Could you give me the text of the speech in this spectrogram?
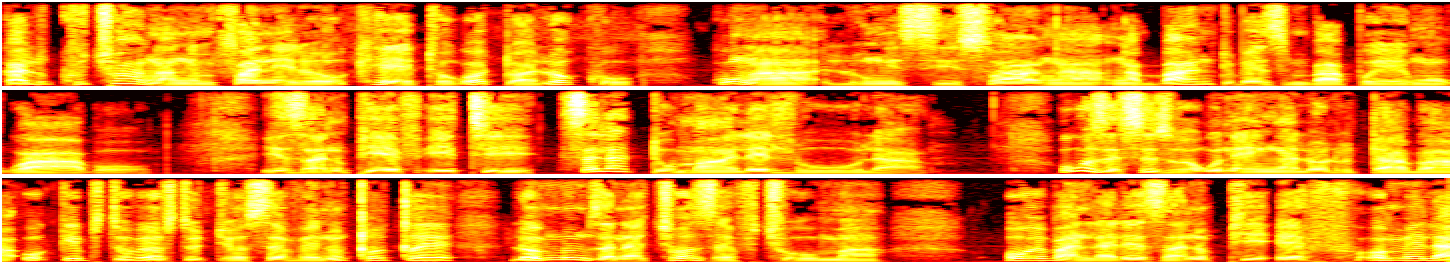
kaluqhutshwanga ngemfanelo ukhetho kodwa lokhu kungalungisiswanga ngabantu bezimbabwe ngokwabo. Izanu-p f ithi seladuma ledlula. Ukuze sizwe okuningi ngalolu daba ugibbs dube ustudio 7 uxoxe lo mnumzana joseph chuma owebandla lezanu-p f omela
